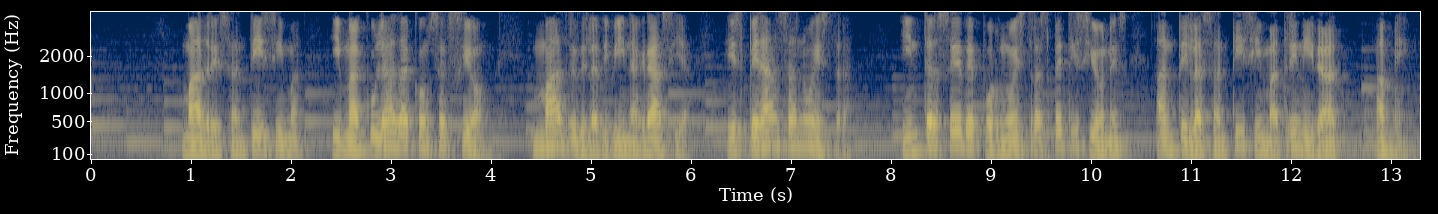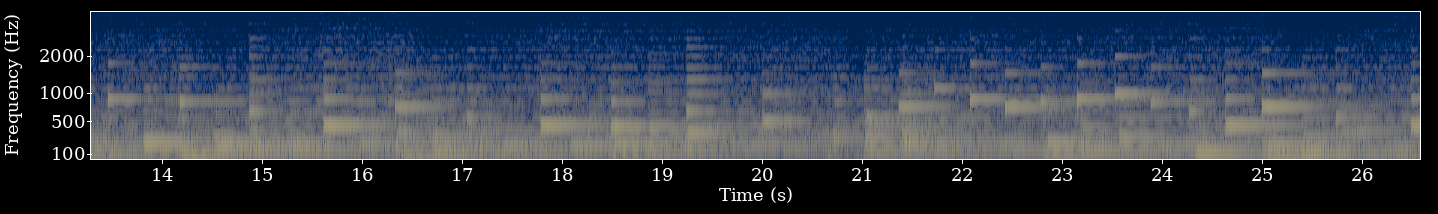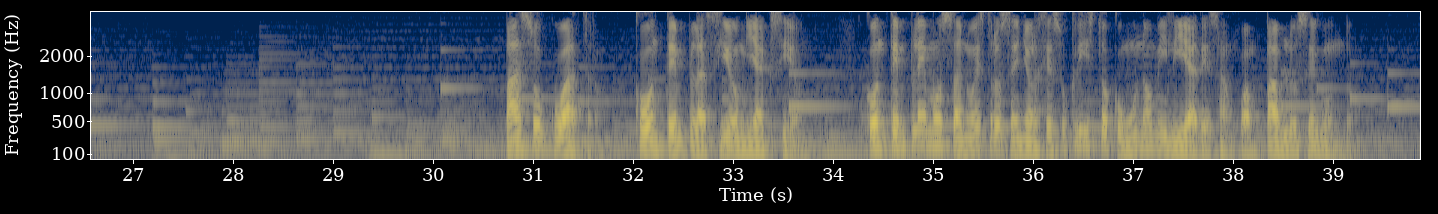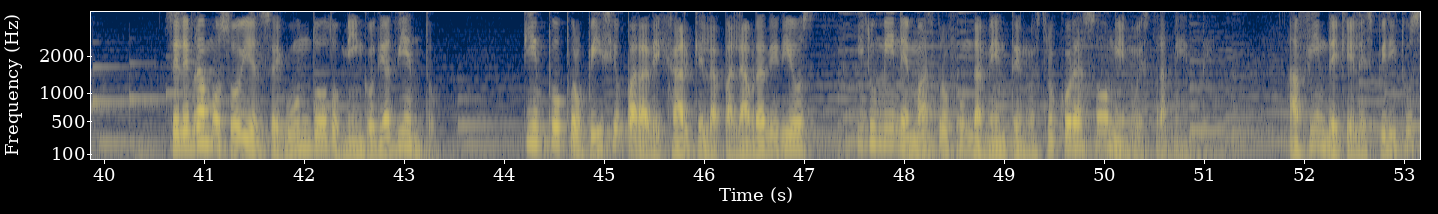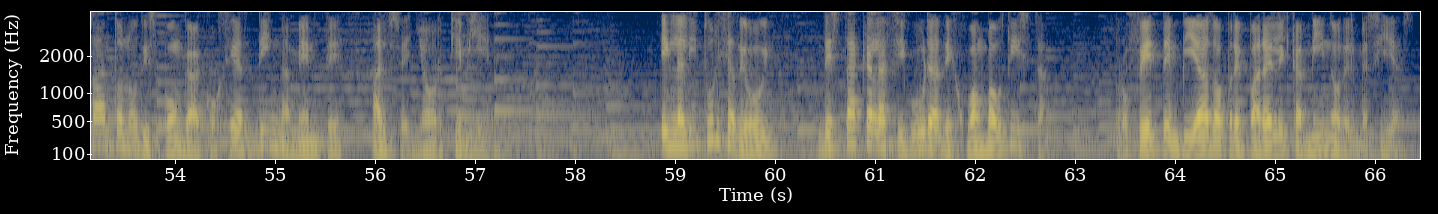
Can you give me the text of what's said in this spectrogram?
Madre Santísima, Inmaculada Concepción, Madre de la Divina Gracia, esperanza nuestra, intercede por nuestras peticiones ante la Santísima Trinidad. Amén. Paso 4 Contemplación y acción. Contemplemos a nuestro Señor Jesucristo con una homilía de San Juan Pablo II. Celebramos hoy el segundo domingo de Adviento, tiempo propicio para dejar que la palabra de Dios ilumine más profundamente nuestro corazón y nuestra mente, a fin de que el Espíritu Santo nos disponga a acoger dignamente al Señor que viene. En la liturgia de hoy destaca la figura de Juan Bautista, profeta enviado a preparar el camino del Mesías.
